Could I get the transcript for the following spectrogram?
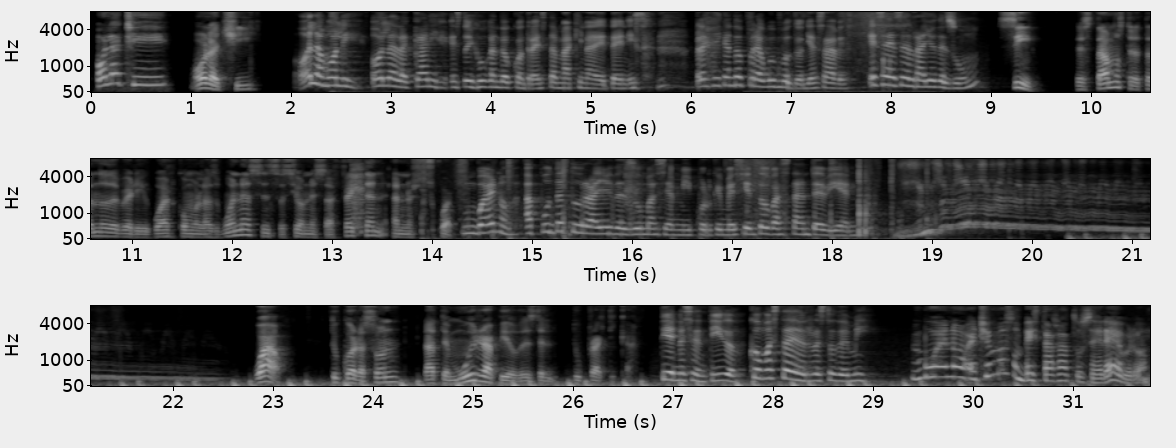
Hola, Chi. Hola, Chi. Hola, Molly. Hola, Lakari. Estoy jugando contra esta máquina de tenis. Practicando para Wimbledon, ya sabes. ¿Ese es el rayo de Zoom? Sí. Estamos tratando de averiguar cómo las buenas sensaciones afectan a nuestros cuerpos. Bueno, apunta tu rayo de Zoom hacia mí porque me siento bastante bien. ¡Wow! Tu corazón late muy rápido desde tu práctica. Tiene sentido. ¿Cómo está el resto de mí? Bueno, echemos un vistazo a tu cerebro.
